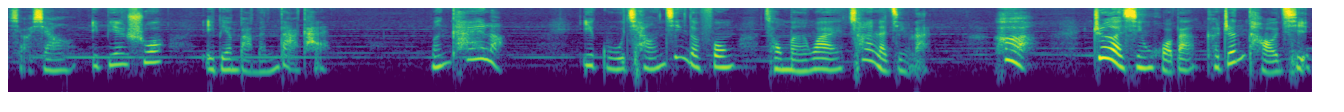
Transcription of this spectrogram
小象一边说，一边把门打开。门开了。一股强劲的风从门外窜了进来，呵，这新伙伴可真淘气。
